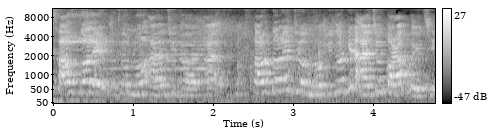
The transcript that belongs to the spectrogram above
স্কাউট দলের জন্য আয়োজিত স্কাউট দলের জন্য বিতর্কের আয়োজন করা হয়েছে।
